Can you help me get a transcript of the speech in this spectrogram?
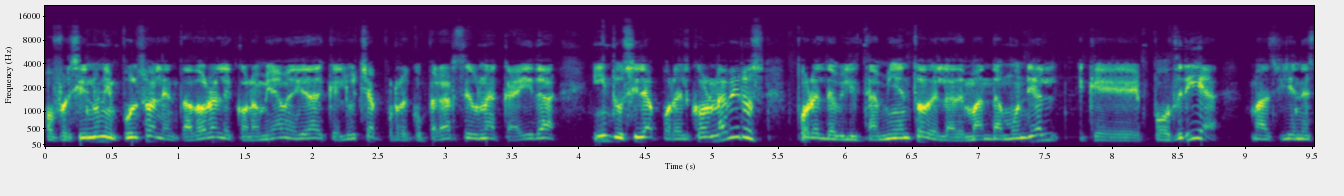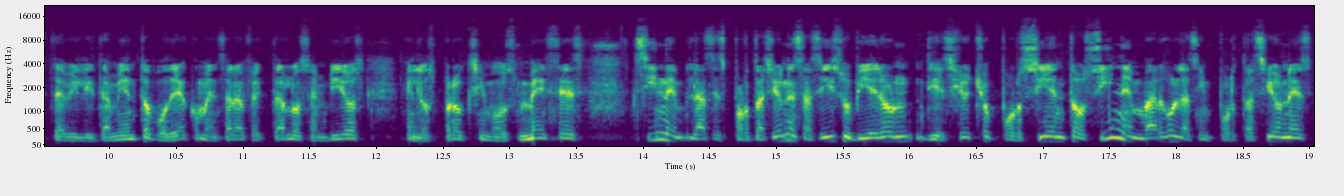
ofreciendo un impulso alentador a la economía a medida que lucha por recuperarse de una caída inducida por el coronavirus, por el debilitamiento de la demanda mundial, que podría, más bien este debilitamiento, podría comenzar a afectar los envíos en los próximos meses. Sin, em, las exportaciones así subieron 18%, sin embargo, las importaciones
